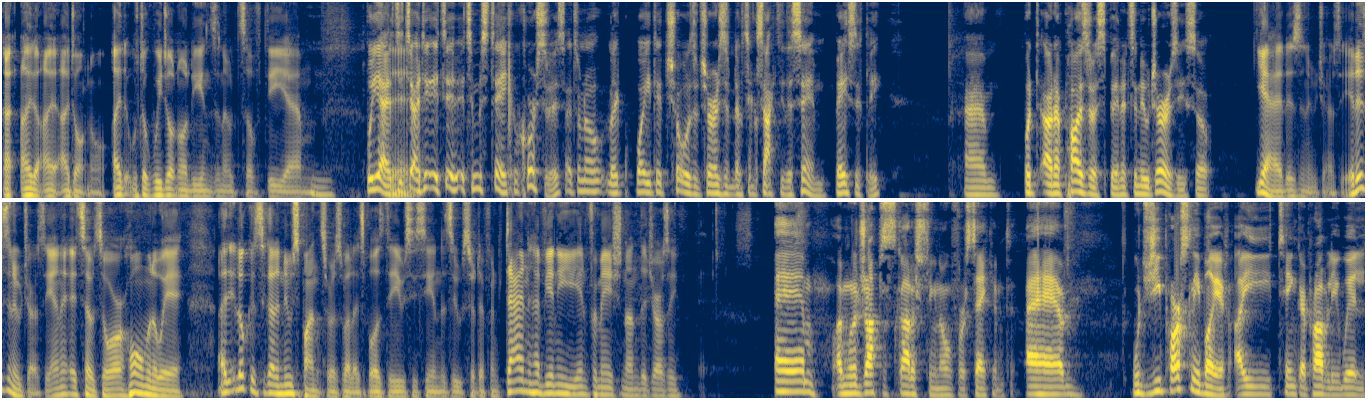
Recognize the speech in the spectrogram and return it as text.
I, I, I don't know. I, we don't know the ins and outs of the. Um, mm. But yeah, it's, it's, it's, it's, a mistake. Of course it is. I don't know, like why they chose a jersey that looks exactly the same, basically. Um, but on a positive spin, it's a new jersey, so. Yeah, it is a new jersey. It is a new jersey, and it's out. So we're home and away. Uh, look, it's got a new sponsor as well. I suppose the UCC and the Zeus are different. Dan, have you any information on the jersey? Um, I'm going to drop the Scottish thing now for a second. Um, would you personally buy it? I think I probably will,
